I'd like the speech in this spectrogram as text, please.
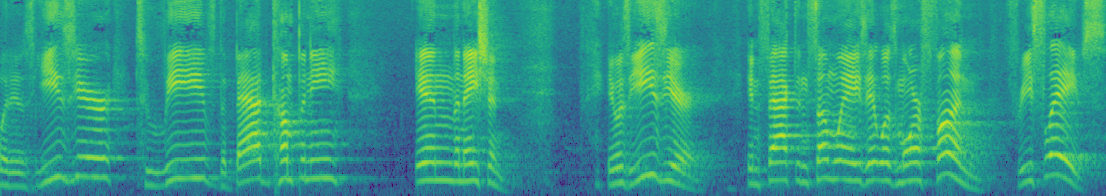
but it is easier to leave the bad company in the nation. It was easier. In fact, in some ways, it was more fun, free slaves,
